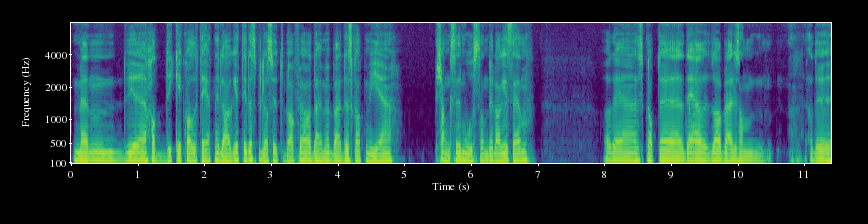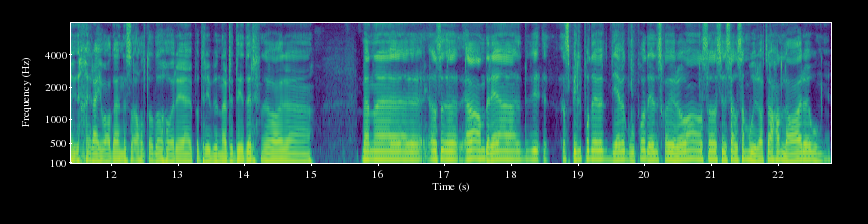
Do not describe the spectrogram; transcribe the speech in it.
Men vi hadde ikke kvaliteten i laget til å spille oss ut bakfra, og dermed ble det skapt mye sjanser i motstanderlaget isteden. Og det skapte det, Da ble det sånn ja, Du reiv av deg nesten alt av det håret på tribunen der til tider. Det var Men altså, ja, André spill på det de er gode på, det du skal gjøre òg. Og så syns jeg også det er moro at han lar unge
